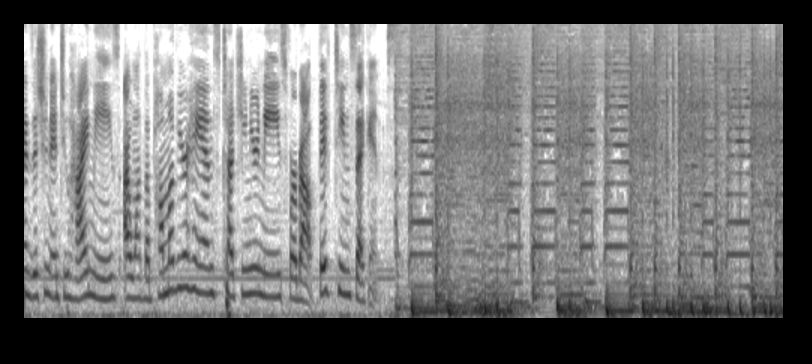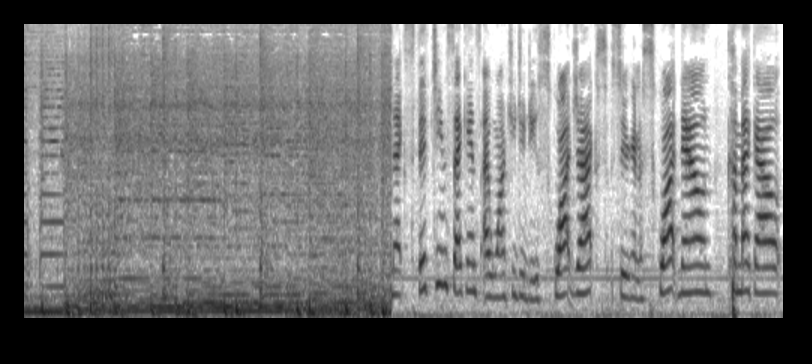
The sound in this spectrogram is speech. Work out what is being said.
Transition into high knees. I want the palm of your hands touching your knees for about 15 seconds. Next 15 seconds, I want you to do squat jacks. So you're to squat down, come back out,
